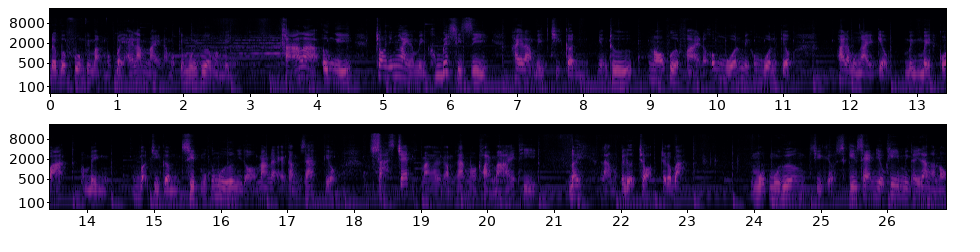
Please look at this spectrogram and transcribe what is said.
The Perfume phiên bản 1725 này là một cái mùi hương mà mình khá là ưng ý cho những ngày mà mình không biết xịt gì, hay là mình chỉ cần những thứ nó vừa phải, nó không muốn, mình không muốn kiểu, hay là một ngày kiểu mình mệt quá mà mình vẫn chỉ cần xịt một cái mùi hương gì đó mang lại cái cảm giác kiểu xả stress, mang cái cảm giác nó thoải mái, thì đây là một cái lựa chọn cho các bạn. Một mùi hương chỉ kiểu skin scent, nhiều khi mình thấy rằng là nó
